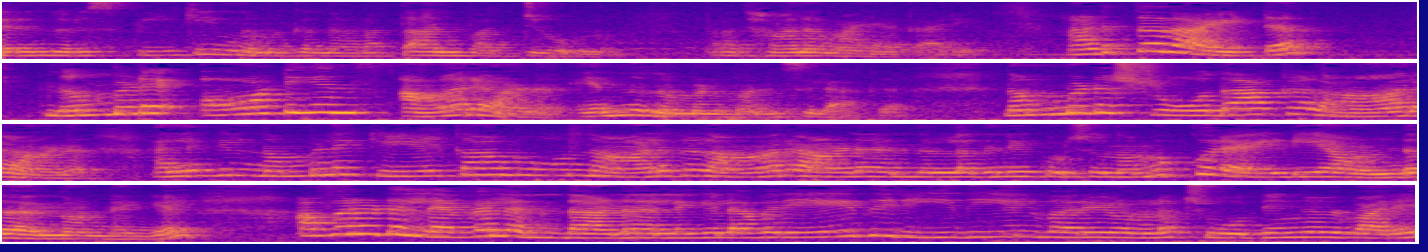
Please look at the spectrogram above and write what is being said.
വരുന്ന ഒരു സ്പീക്കിംഗ് നമുക്ക് നടത്താൻ പറ്റുള്ളൂ. പ്രധാനമായ കാര്യം. അടുത്തതായിട്ട് നമ്മുടെ ഓഡിയൻസ് ആരാണ് എന്ന് നമ്മൾ മനസ്സിലാക്കുക. നമ്മുടെ ശ്രോതാക്കൾ ആരാണ്? അല്ലെങ്കിൽ നമ്മളെ കേൾക്കാൻ പോകുന്ന ആളുകൾ ആരാണ് എന്നുള്ളതിനെ കുറിച്ച് നമുക്കൊരു ഐഡിയ ഉണ്ട് എന്നുണ്ടെങ്കിൽ അവരുടെ ലെവൽ എന്താണ്? അല്ലെങ്കിൽ അവർ ഏത് രീതിയിൽ വരെയുള്ള ചോദ്യങ്ങൾ വരെ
